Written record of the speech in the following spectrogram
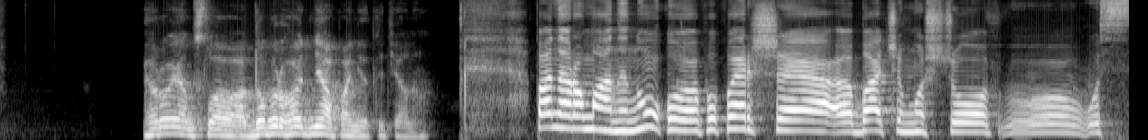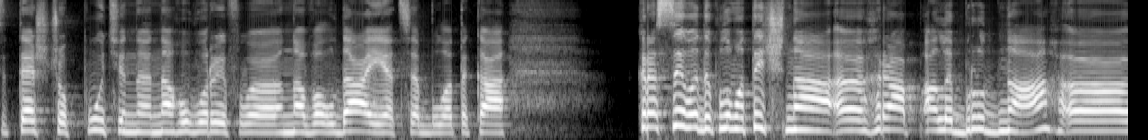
Героям слава. Доброго дня, пані Тетяно. Пане Романе, ну по-перше, е, бачимо, що ось те, що Путін наговорив е, на Валдає, це була така. Красива дипломатична е, гра, але брудна.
